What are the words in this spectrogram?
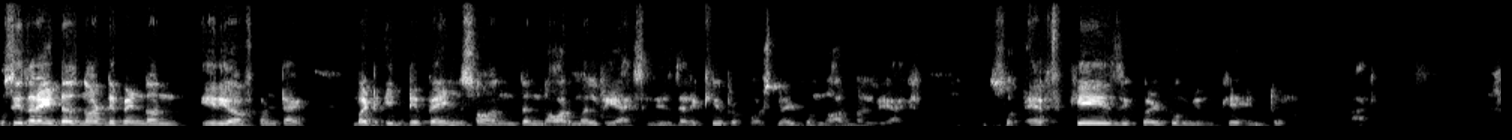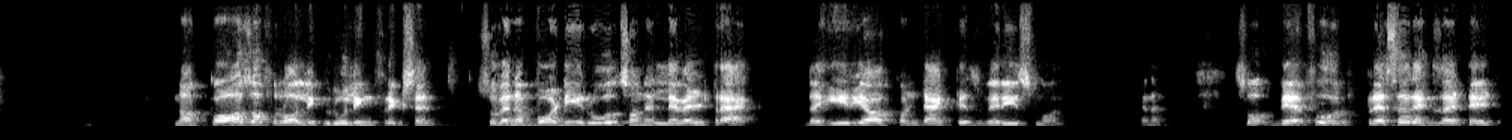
उसी तरह it does not depend on area of contact but it depends on the normal reaction is directly proportional to normal reaction so F k is equal to mu k into R ना cause of rolling rolling friction so when a body rolls on a level track the area of contact is very small है ना? So therefore pressure exerted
